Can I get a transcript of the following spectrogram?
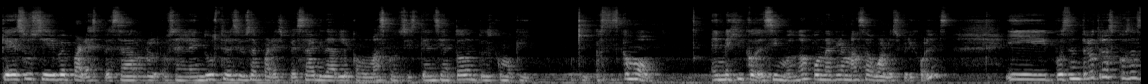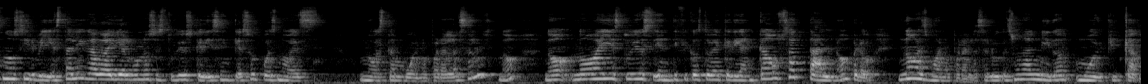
que eso sirve para espesar, o sea, en la industria se usa para espesar y darle como más consistencia a todo. Entonces como que, es como en México decimos, ¿no? Ponerle más agua a los frijoles. Y pues entre otras cosas no sirve y está ligado ahí algunos estudios que dicen que eso pues no es no es tan bueno para la salud, ¿no? No, no hay estudios científicos todavía que digan causa tal, ¿no? Pero no es bueno para la salud, es un almidón modificado.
